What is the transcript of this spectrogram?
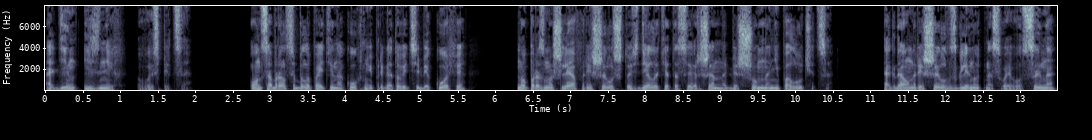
один из них выспится. Он собрался было пойти на кухню и приготовить себе кофе, но, поразмышляв, решил, что сделать это совершенно бесшумно не получится. Тогда он решил взглянуть на своего сына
